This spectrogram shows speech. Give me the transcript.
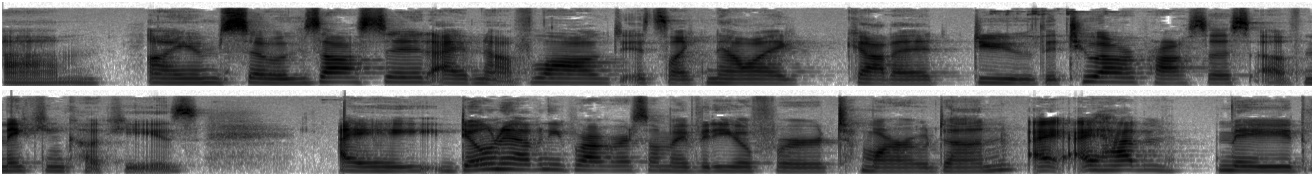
Um, I am so exhausted. I have not vlogged. It's like now I gotta do the two hour process of making cookies. I don't have any progress on my video for tomorrow done. I, I have made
